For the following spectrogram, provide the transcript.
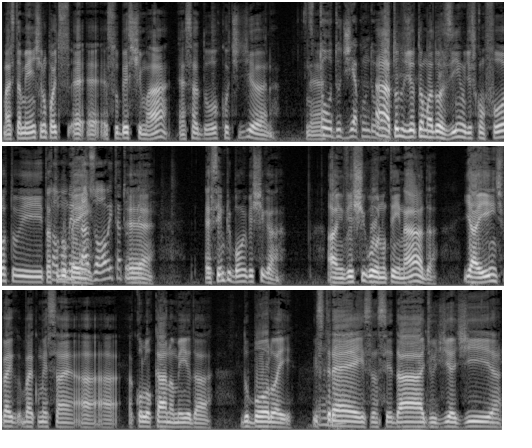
mas também a gente não pode é, é, é, subestimar essa dor cotidiana. Né? Todo dia com dor. Ah, todo dia eu tenho uma dorzinha, um desconforto e tá Toma tudo um bem. meprazol e tá tudo é, bem. é sempre bom investigar. Ah, investigou, não tem nada, e aí a gente vai, vai começar a, a, a colocar no meio da, do bolo aí estresse, ansiedade, o dia a dia,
